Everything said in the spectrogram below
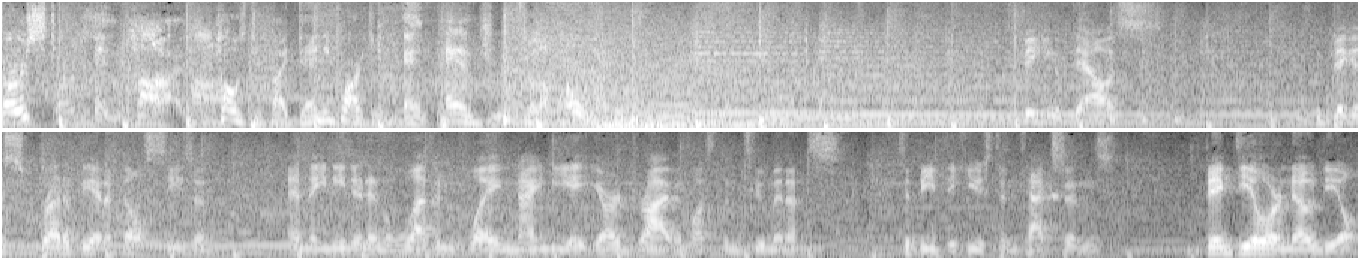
First and Pod, hosted by Danny Parkins and Andrew Fillipponi. Speaking of Dallas, it was the biggest spread of the NFL season, and they needed an 11 play, 98 yard drive in less than two minutes to beat the Houston Texans. Big deal or no deal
